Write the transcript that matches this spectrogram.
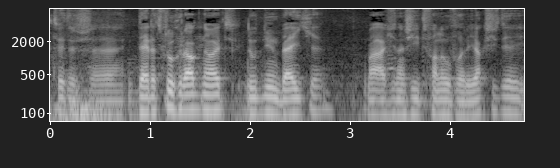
Twitter is, eh, ik deed het vroeger ook nooit, doe het nu een beetje. Maar als je dan ziet van hoeveel reacties je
